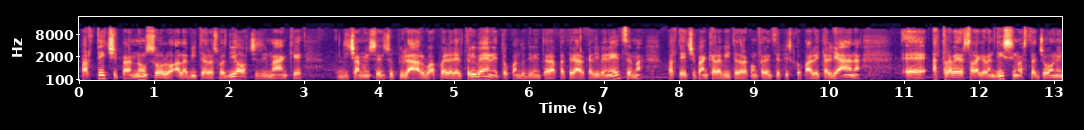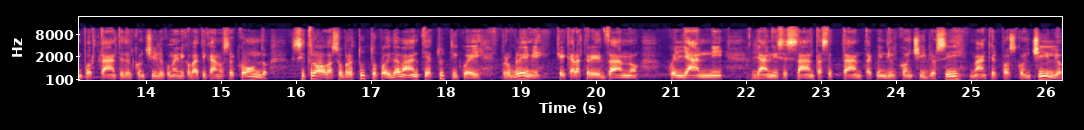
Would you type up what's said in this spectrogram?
partecipa non solo alla vita della sua diocesi, ma anche diciamo in senso più largo a quella del Triveneto quando diventerà patriarca di Venezia, ma partecipa anche alla vita della conferenza episcopale italiana, eh, attraversa la grandissima stagione importante del Concilio Ecumenico Vaticano II, si trova soprattutto poi davanti a tutti quei problemi che caratterizzano quegli anni, gli anni 60-70, quindi il concilio sì, ma anche il post-concilio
